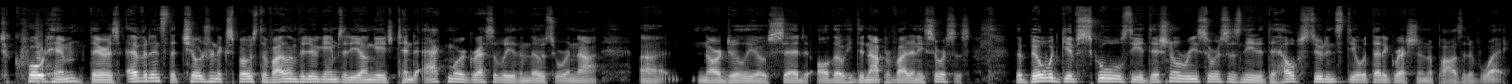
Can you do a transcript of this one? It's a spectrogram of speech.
To quote him, there is evidence that children exposed to violent video games at a young age tend to act more aggressively than those who are not. Uh, Nardulio said, although he did not provide any sources. The bill would give schools the additional resources needed to help students deal with that aggression in a positive way.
